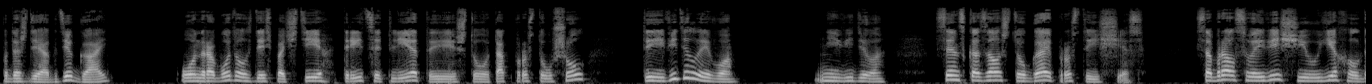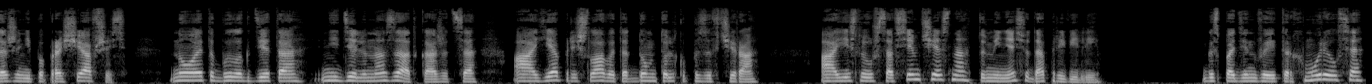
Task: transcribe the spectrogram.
«Подожди, а где Гай?» Он работал здесь почти тридцать лет, и что, так просто ушел? Ты видела его?» «Не видела. Сэн сказал, что Гай просто исчез. Собрал свои вещи и уехал, даже не попрощавшись. Но это было где-то неделю назад, кажется, а я пришла в этот дом только позавчера. А если уж совсем честно, то меня сюда привели». Господин Вейтер хмурился,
